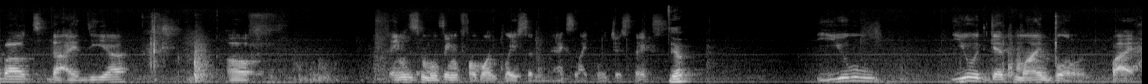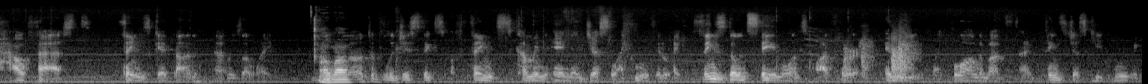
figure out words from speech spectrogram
about the idea of things moving from one place to the next, like logistics, Yep. you you would get mind blown by how fast things get done at Amazon. Like Oh, the wow. amount of logistics of things coming in and just like moving. Like things don't stay in one spot for any like long amount of time. Things just keep moving.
